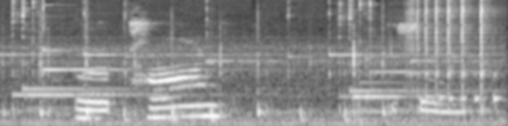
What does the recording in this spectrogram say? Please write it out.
for pawn, the same.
